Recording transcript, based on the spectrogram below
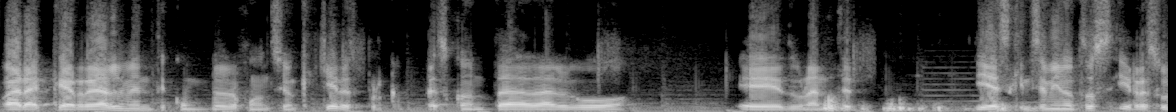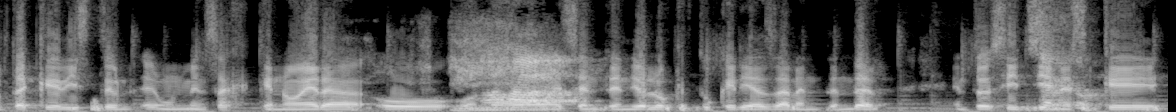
para que realmente cumpla la función que quieres, porque puedes contar algo eh, durante 10, 15 minutos y resulta que diste un, mensaje que no era o, no se entendió lo que tú querías dar a entender. Entonces sí tienes que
